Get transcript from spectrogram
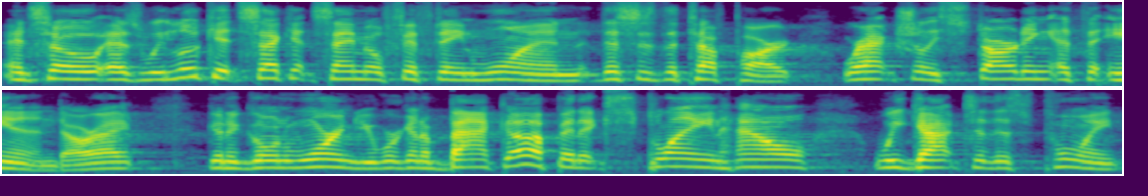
And so as we look at 2 Samuel 15 1, this is the tough part. We're actually starting at the end, all right? Going to go and warn you. We're going to back up and explain how we got to this point.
